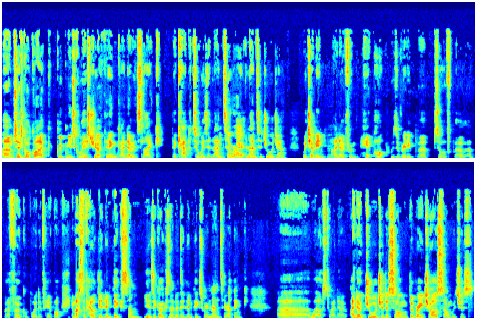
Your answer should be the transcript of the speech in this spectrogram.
Um, so it's got quite a good musical history. I think I know it's like the capital is Atlanta, right? Atlanta, Georgia, which I mean, mm-hmm. I know from hip hop was a really uh, sort of a, a, focal point of hip hop. It must have held the Olympics some years ago because I know the Olympics were in Atlanta, I think. Uh, what else do I know? I know Georgia, the song, the Ray Charles song, which was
